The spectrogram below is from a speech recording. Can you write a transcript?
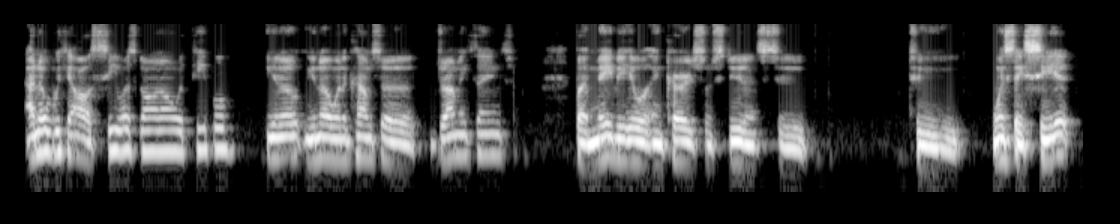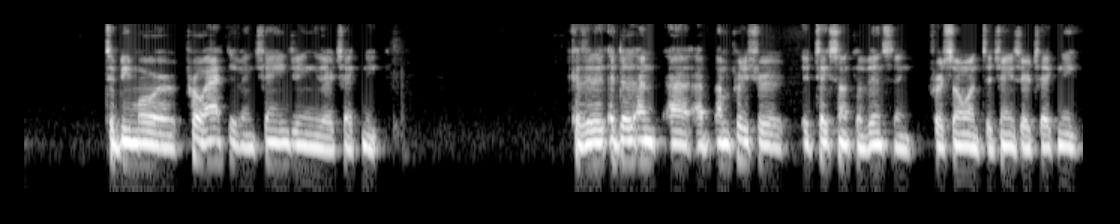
"I know we can all see what's going on with people. You know. You know when it comes to drumming things." but maybe it will encourage some students to to once they see it to be more proactive in changing their technique because it, it does I'm, uh, I'm pretty sure it takes some convincing for someone to change their technique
